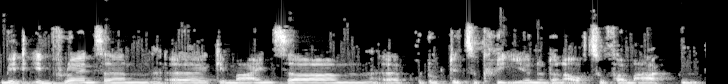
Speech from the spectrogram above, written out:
mit Influencern äh, gemeinsam äh, Produkte zu kreieren und dann auch zu vermarkten.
